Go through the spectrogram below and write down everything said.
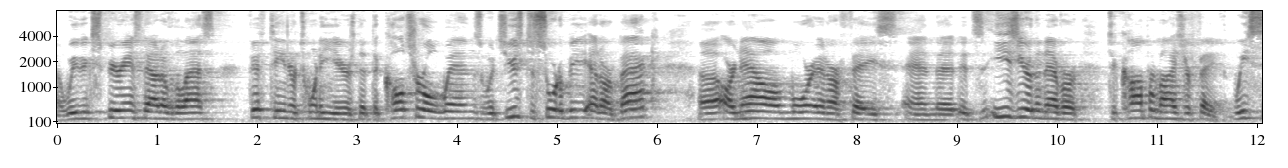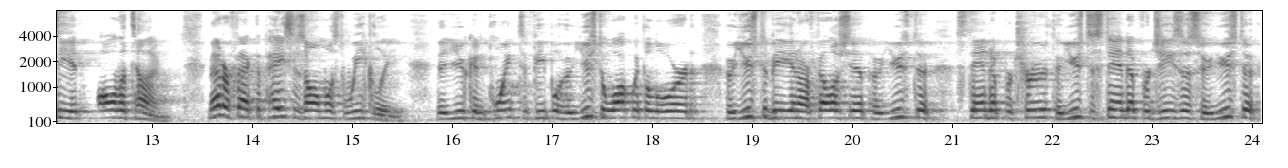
Uh, we've experienced that over the last 15 or 20 years, that the cultural winds, which used to sort of be at our back, uh, are now more in our face, and that it's easier than ever to compromise your faith. We see it all the time. Matter of fact, the pace is almost weekly that you can point to people who used to walk with the Lord, who used to be in our fellowship, who used to stand up for truth, who used to stand up for Jesus, who used to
